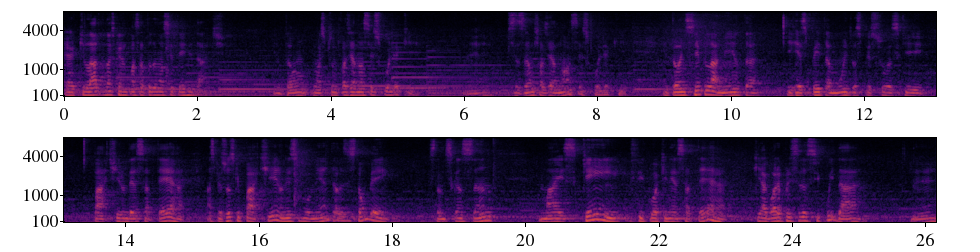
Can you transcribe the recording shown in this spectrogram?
é que lado nós queremos passar toda a nossa eternidade. Então, nós precisamos fazer a nossa escolha aqui. né? Precisamos fazer a nossa escolha aqui. Então, a gente sempre lamenta e respeita muito as pessoas que partiram dessa terra. As pessoas que partiram nesse momento, elas estão bem, estão descansando, mas quem ficou aqui nessa terra, que agora precisa se cuidar, né?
